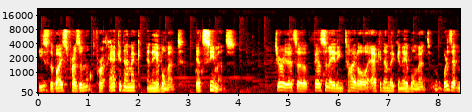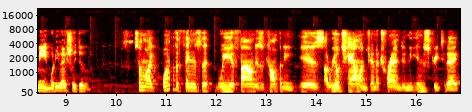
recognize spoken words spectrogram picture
He's the Vice President for Academic Enablement at Siemens. Jerry, that's a fascinating title, Academic Enablement. What does that mean? What do you actually do? So, Mike, one of the things that we have found as a company is a real challenge and a trend in the industry today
